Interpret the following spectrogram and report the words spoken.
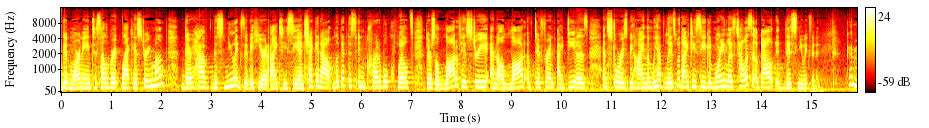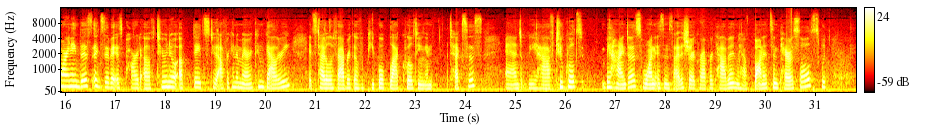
Good morning. To celebrate Black History Month, they have this new exhibit here at ITC and check it out. Look at this incredible quilt. There's a lot of history and a lot of different ideas and stories behind them. We have Liz with ITC. Good morning, Liz. Tell us about this new exhibit. Good morning. This exhibit is part of two new updates to the African American Gallery. It's titled The Fabric of People Black Quilting in Texas. And we have two quilts behind us. One is inside the sharecropper cabin. We have bonnets and parasols, which,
